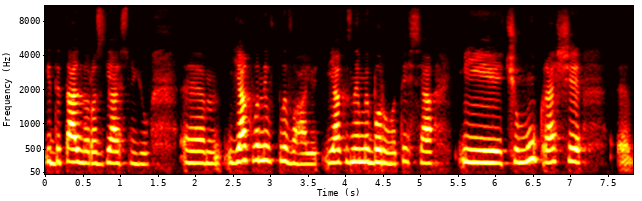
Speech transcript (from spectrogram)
і детально роз'яснюю, ем, як вони впливають, як з ними боротися, і чому краще е,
